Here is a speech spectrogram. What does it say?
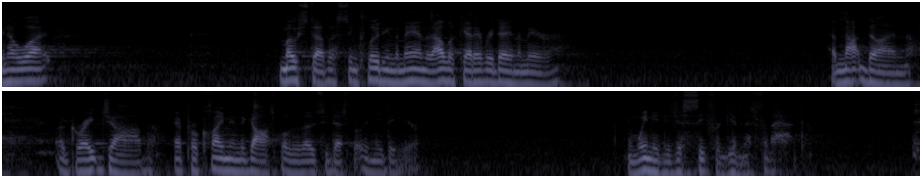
you know what? Most of us, including the man that I look at every day in the mirror, have not done a great job at proclaiming the gospel to those who desperately need to hear. And we need to just seek forgiveness for that.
